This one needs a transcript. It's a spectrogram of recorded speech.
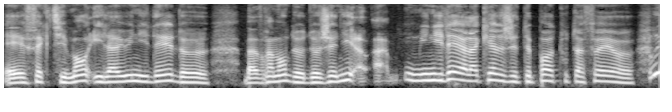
Et effectivement, il a eu une idée de, bah, vraiment de, de génie, Euh, une idée à laquelle j'étais pas tout à fait. euh, Oui,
